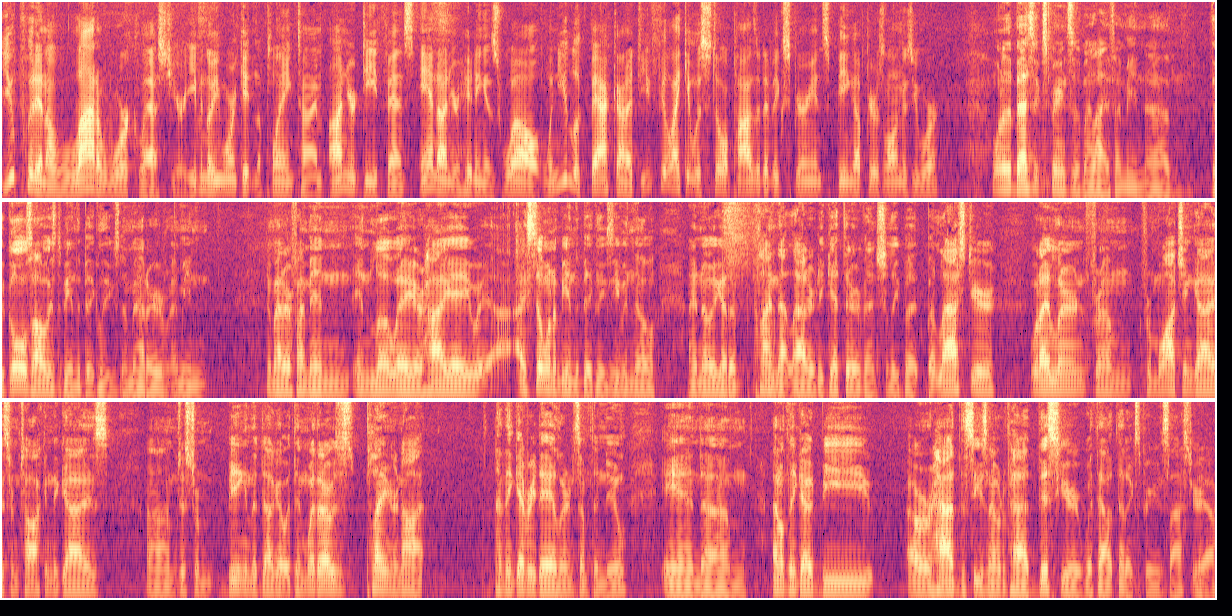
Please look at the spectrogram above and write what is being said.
you put in a lot of work last year, even though you weren't getting the playing time on your defense and on your hitting as well. When you look back on it, do you feel like it was still a positive experience being up here as long as you were? One of the best experiences of my life. I mean, uh, the goal is always to be in the big leagues, no matter. I mean, no matter if I'm in, in low A or high A, I still want to be in the big leagues, even though I know you got to climb that ladder to get there eventually. But but last year, what I learned from from watching guys, from talking to guys, um, just from being in the dugout with them, whether I was playing or not, I think every day I learned something new, and um, I don't think I would be or had the season I would have had this year without that experience last year. Yeah.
